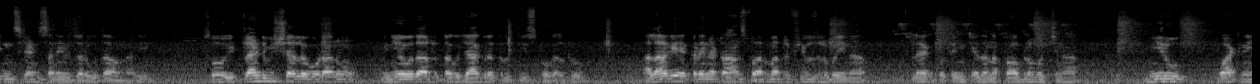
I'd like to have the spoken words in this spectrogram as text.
ఇన్సిడెంట్స్ అనేవి జరుగుతూ ఉన్నవి. సో ఇట్లాంటి విషయాల్లో కూడాను వినియోగదారులు తగు జాగ్రత్తలు తీసుకోగలరు. అలాగే ఎక్కడైనా ట్రాన్స్ఫార్మర్లు ఫ్యూజులు పోయినా లేకపోతే ఇంకేదైనా ప్రాబ్లం వచ్చినా మీరు వాటిని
